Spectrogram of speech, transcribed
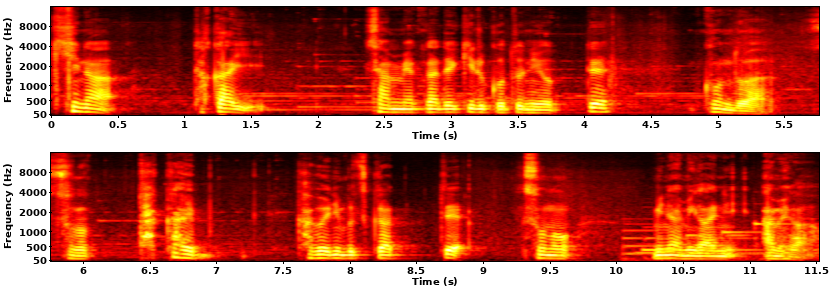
きな高い山脈ができることによって今度はその高い壁にぶつかってその南側に雨が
